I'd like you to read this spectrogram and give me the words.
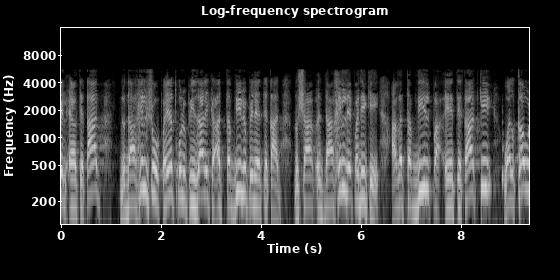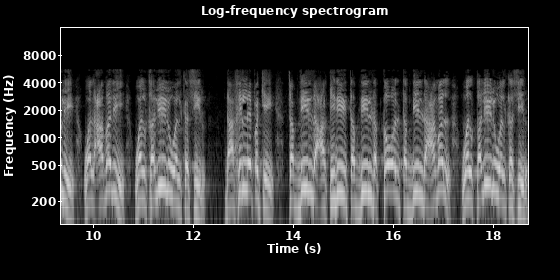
په الاعتقاد نو داخل شو فیدخل فی ذلک التبديل په الاعتقاد نو داخل دی پدې کې هغه تبديل په اعتقاد کې والقول والعمل والقليل والكثير داخل له پکې تبديل د عقيدي تبديل د قول تبديل د عمل والقليل والكثير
